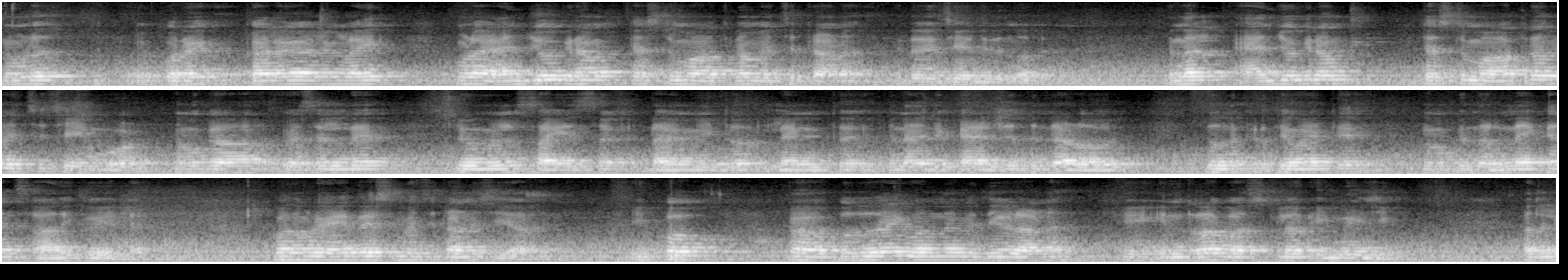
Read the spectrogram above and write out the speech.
നമ്മൾ കുറേ കാലകാലങ്ങളായി നമ്മൾ ആൻജിയോഗ്രാം ടെസ്റ്റ് മാത്രം വെച്ചിട്ടാണ് ഇത് ചെയ്തിരുന്നത്. എന്നാൽ ആൻജിയോഗ്രാം ടെസ്റ്റ് മാത്രം വെച്ച് ചെയ്യുമ്പോൾ നമുക്ക് ആ വെസലിന്റെ ലൂമിനൽ സൈസ് ഡയമീറ്റർ ലെങ്ത് പിന്നെ അതിന്റെ കാൽഷ്യത്തിന്റെ അളവ് ഇതൊന്നും കൃത്യമായിട്ട് നമുക്ക് നിർണയിക്കാൻ സാധിക്കുകയില്ല. അപ്പോൾ നമ്മൾ ഏകദേശം വെച്ചിട്ടാണ് ചെയ്യാറ്. ഇപ്പോൾ പുതുതായി വന്ന വിദ്യകളാണ് ഇൻട്രാവാസ്കുലർ ഇമേജിങ് അതിൽ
